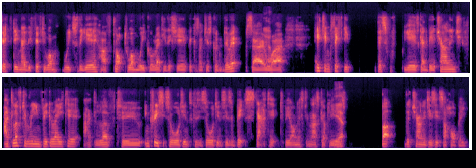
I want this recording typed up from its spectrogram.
50, maybe 51 weeks of the year. I've dropped one week already this year because I just couldn't do it. So yeah. uh, hitting 50 this year is going to be a challenge. I'd love to reinvigorate it. I'd love to increase its audience because its audience is a bit static, to be honest, in the last couple of years. Yep. But the challenge is it's a hobby.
